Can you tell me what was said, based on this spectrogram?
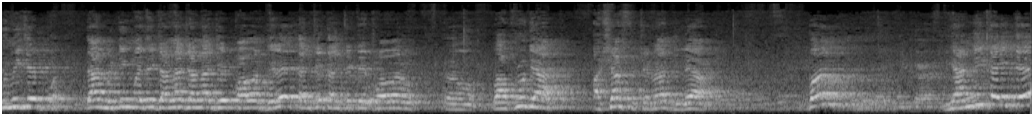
तुम्ही जे त्या मिटिंगमध्ये ज्यांना ज्यांना जे पॉवर दिले त्यांचे त्यांचे ते पॉवर वापरू द्या अशा सूचना दिल्या. पण यांनी काही ते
